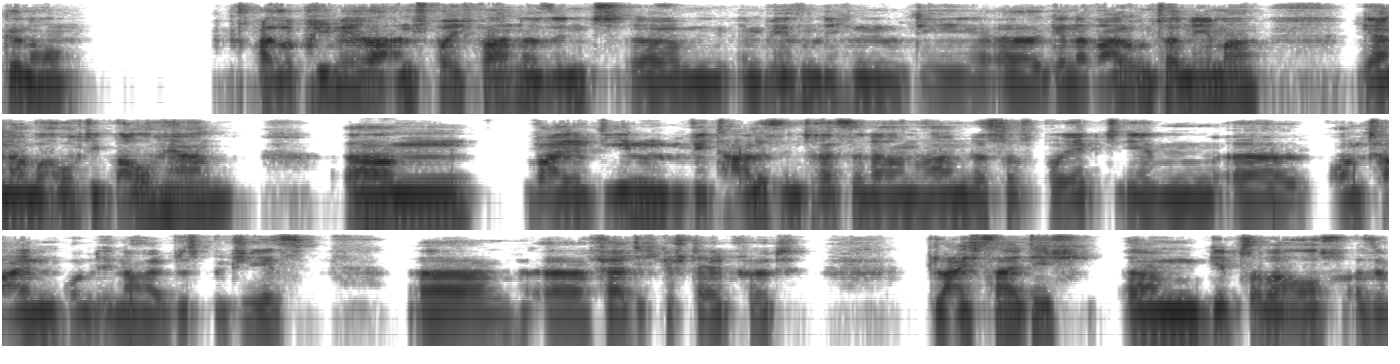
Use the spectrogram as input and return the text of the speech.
Genau. Also primäre Ansprechpartner sind ähm, im Wesentlichen die äh, Generalunternehmer, gerne aber auch die Bauherren. Ähm, weil die ein vitales Interesse daran haben, dass das Projekt eben äh, on time und innerhalb des Budgets äh, äh, fertiggestellt wird. Gleichzeitig ähm, gibt es aber auch, also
